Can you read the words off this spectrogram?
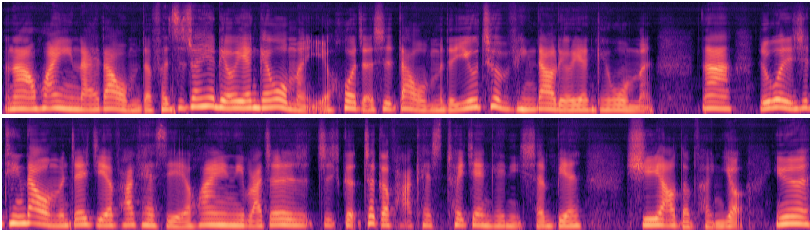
那欢迎来到我们的粉丝专业留言给我们，也或者是到我们的 YouTube 频道留言给我们。那如果你是听到我们这一集的 Podcast，也欢迎你把这这个这个 Podcast 推荐给你身边需要的朋友，因为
